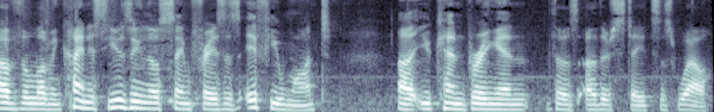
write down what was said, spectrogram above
of the loving kindness using those same phrases if you want. Uh, you can bring in those other states as well.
